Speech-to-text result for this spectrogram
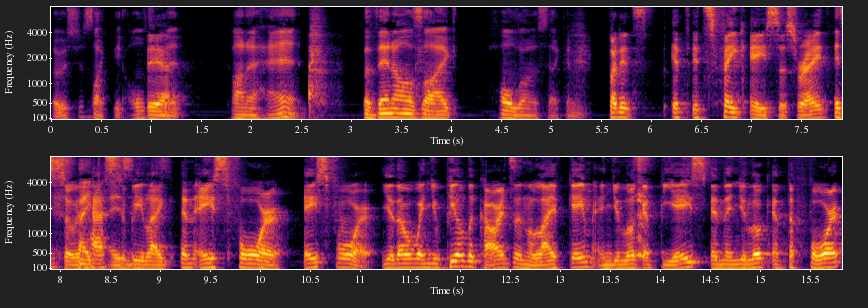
So it's just like the ultimate yeah. kind of hand. But then I was like, hold on a second. But it's it, it's fake aces, right? It's so it has aces. to be like an ace four, ace four. You know, when you peel the cards in a life game and you look at the ace and then you look at the four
